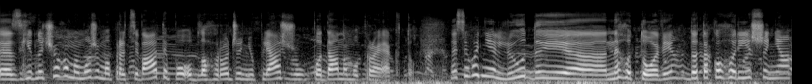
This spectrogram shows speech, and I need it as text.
е, згідно чого ми можемо працювати по облагородженню пляжу по даному проекту. На сьогодні люди е, не готові до такого рішення,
